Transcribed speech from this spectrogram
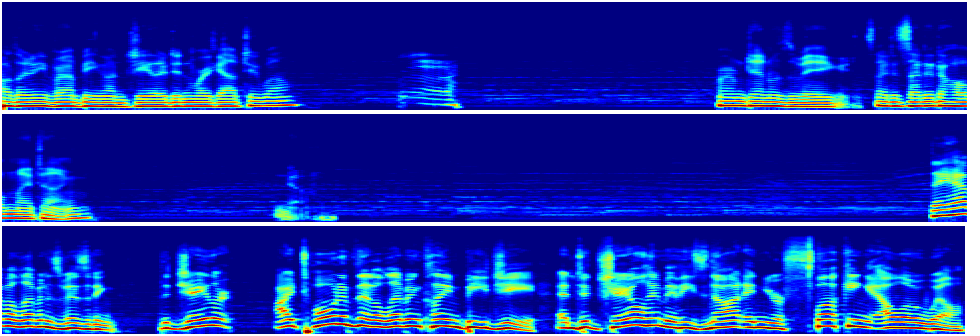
Oh, learning about being on jailer didn't work out too well. Farm 10 was vague, so I decided to hold my tongue. No. They have 11 is visiting. The jailer... I told him that 11 claimed BG and to jail him if he's not in your fucking LOL.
